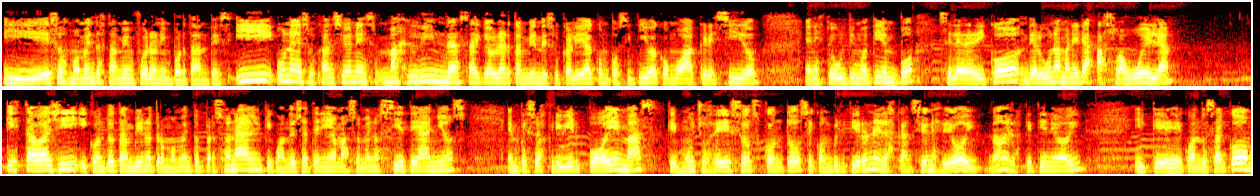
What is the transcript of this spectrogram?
y esos momentos también fueron importantes. Y una de sus canciones más lindas, hay que hablar también de su calidad compositiva, cómo ha crecido en este último tiempo, se le dedicó de alguna manera a su abuela, que estaba allí y contó también otro momento personal, que cuando ella tenía más o menos siete años empezó a escribir poemas, que muchos de esos contó se convirtieron en las canciones de hoy, ¿no? En las que tiene hoy, y que cuando sacó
